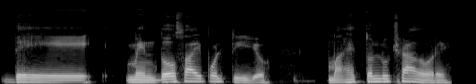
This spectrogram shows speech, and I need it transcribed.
de Mendoza y Portillo, más estos luchadores,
